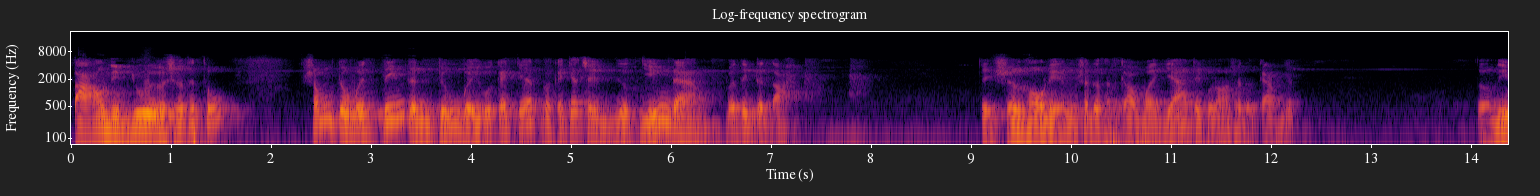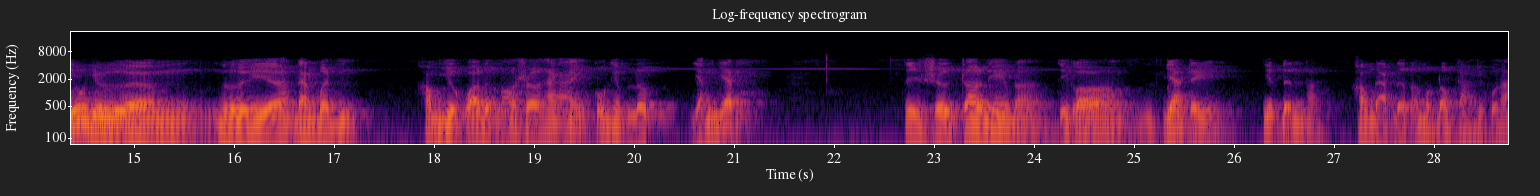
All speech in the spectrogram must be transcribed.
Tạo niềm vui và sự thích thú. Sống chung với tiến trình chuẩn bị của cái chết và cái chết sẽ được diễn ra với tiến trình đó thì sự hộ niệm sẽ được thành công và giá trị của nó sẽ được cao nhất. Còn nếu như um, người à, đang bệnh không vượt qua được nỗi sợ hãi của nghiệp lực dẫn dắt, thì sự trợ niệm đó chỉ có giá trị nhất định thôi, không đạt được ở mức độ cao nhất của nó.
